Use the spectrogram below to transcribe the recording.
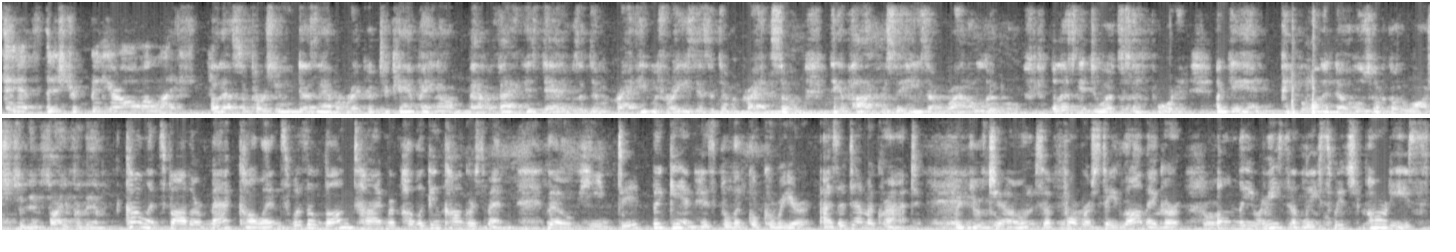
10th district. Been here all my life. Well, that's a person who doesn't have a record to campaign on. Matter of fact, his daddy was a Democrat. He was raised as a Democrat. So the hypocrisy, he's a Ronald liberal. But let's get to what's important. Again, people want to know who's going to go to Washington and fight for them. Collins' father, Mac Collins, was a longtime Republican congressman, though he did begin his political career as a Democrat. Jones, a former state lawmaker, only recently switched parties,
